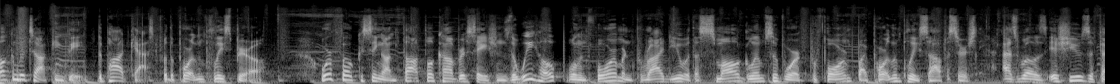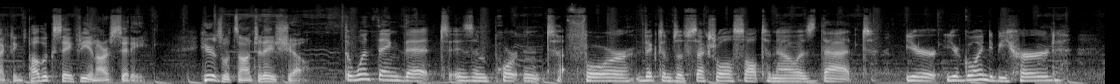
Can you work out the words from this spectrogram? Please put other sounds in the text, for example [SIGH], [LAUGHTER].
Welcome to Talking Beat, the podcast for the Portland Police Bureau. We're focusing on thoughtful conversations that we hope will inform and provide you with a small glimpse of work performed by Portland police officers, as well as issues affecting public safety in our city. Here's what's on today's show. The one thing that is important for victims of sexual assault to know is that you're you're going to be heard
